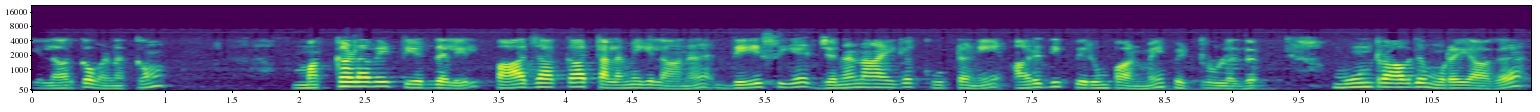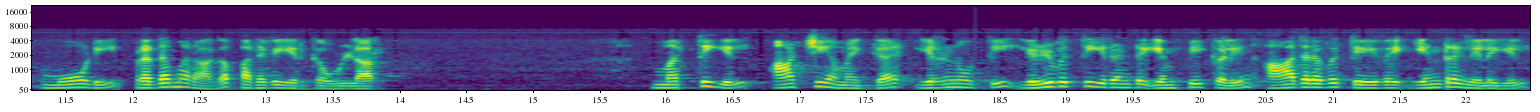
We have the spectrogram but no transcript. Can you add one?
எல்லாருக்கும் வணக்கம் மக்களவை தேர்தலில் பாஜக தலைமையிலான தேசிய ஜனநாயக கூட்டணி அறுதி பெரும்பான்மை பெற்றுள்ளது. மூன்றாவது முறையாக மோடி பிரதமராக பதவியேற்க உள்ளார். மத்தியில் ஆட்சியமைக்க இருநூத்தி எழுபத்தி இரண்டு எம்பிக்களின் ஆதரவு தேவை என்ற நிலையில்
